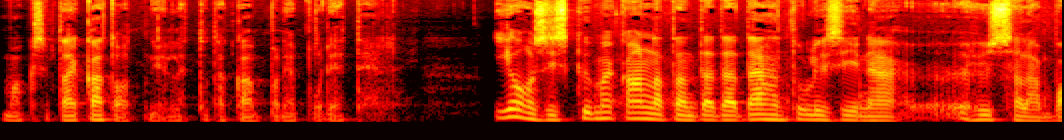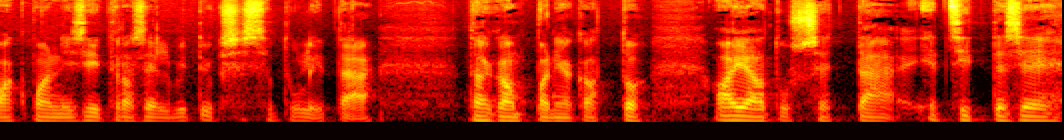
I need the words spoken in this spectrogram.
maksimi, tai katot niille tota kampanjapudjeteille? Joo, siis kyllä mä kannatan tätä. Tähän tuli siinä Hyssälän Bakmanin Sitra-selvityksessä tuli tämä, tämä kampanjakatto-ajatus, että, että sitten se,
